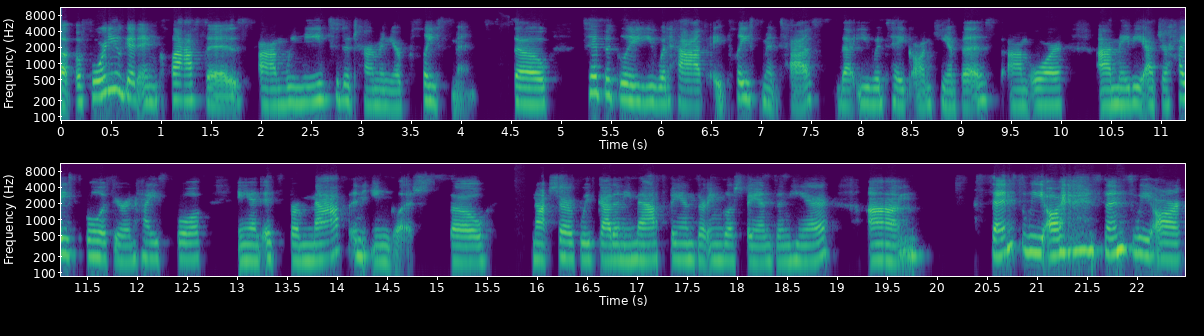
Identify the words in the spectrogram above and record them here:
but before you get in classes, um, we need to determine your placement. So typically you would have a placement test that you would take on campus um, or uh, maybe at your high school if you're in high school, and it's for math and English. So not sure if we've got any math fans or English fans in here. Um, since we are since we are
